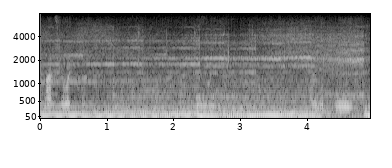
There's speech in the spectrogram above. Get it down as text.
I'm not sure what. Have a good day.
